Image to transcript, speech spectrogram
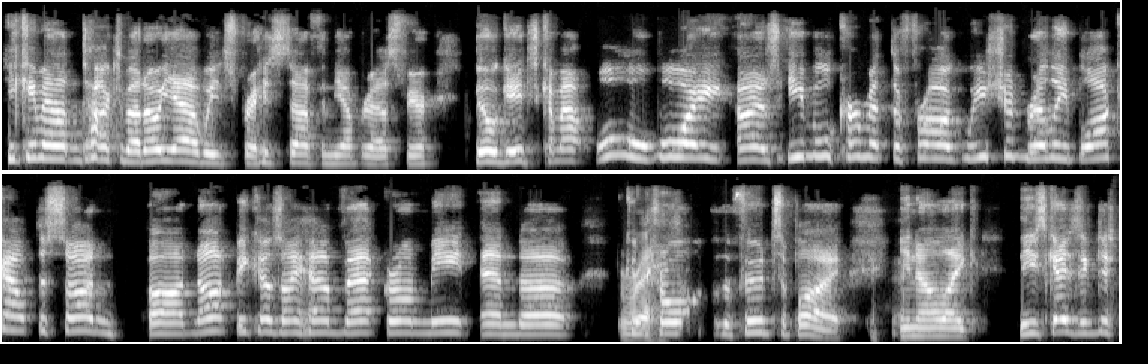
he came out and talked about, oh yeah, we spray stuff in the upper atmosphere. Bill Gates come out, oh boy, as evil Kermit the Frog, we should really block out the sun, uh, not because I have vat grown meat and uh, control right. of the food supply. You know, like these guys have just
